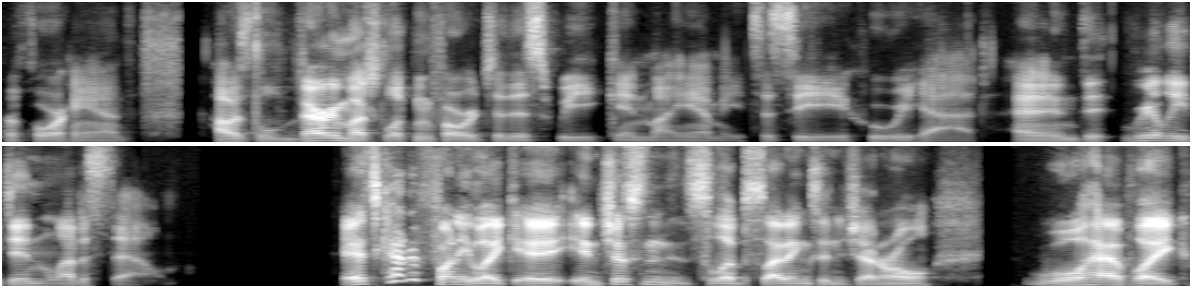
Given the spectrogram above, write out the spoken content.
beforehand, I was very much looking forward to this week in Miami to see who we had, and it really didn't let us down. It's kind of funny, like in just in celeb sightings in general, we'll have like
